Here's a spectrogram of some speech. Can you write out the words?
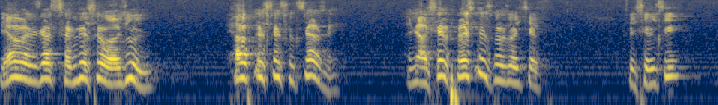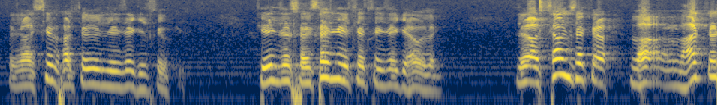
या वर्गात संघर्ष वाजून ह्या प्रश्न सुटणार नाही आणि असे प्रश्न सोडवायचे आहेत. तर शेवटी राष्ट्रीय पातळीवर निर्णय घेतले होते केंद्र सरकारने याच्यात निर्णय घ्यावा लागेल जर अठ्ठावन्न टक्का भा बहात्तर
